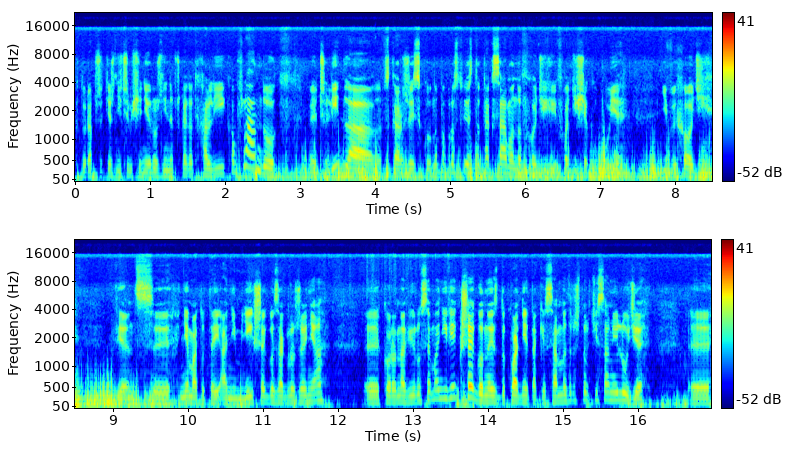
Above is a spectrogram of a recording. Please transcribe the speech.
która przecież niczym się nie różni na przykład od hali Kauflandu czy Lidla w Skarżysku. No po prostu jest to tak samo, no wchodzi, wchodzi się, kupuje i wychodzi, więc nie ma tutaj ani mniejszego zagrożenia koronawirusem, ani większego. No jest dokładnie takie same, zresztą ci sami ludzie y,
